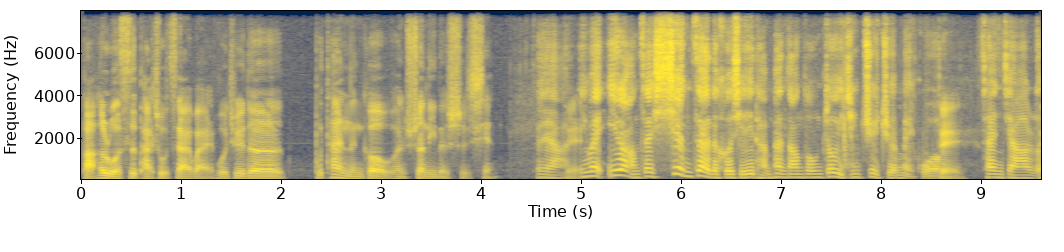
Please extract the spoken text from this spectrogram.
把俄罗斯排除在外，我觉得不太能够很顺利的实现。对呀，因为伊朗在现在的核协议谈判当中就已经拒绝美国参加了。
